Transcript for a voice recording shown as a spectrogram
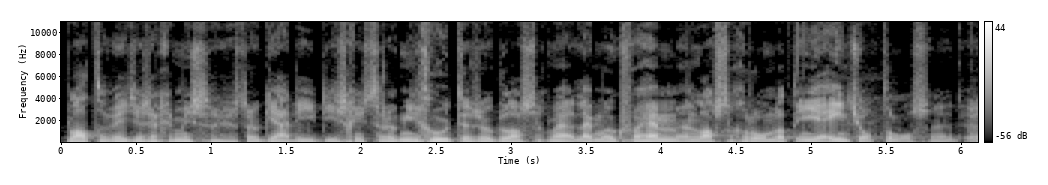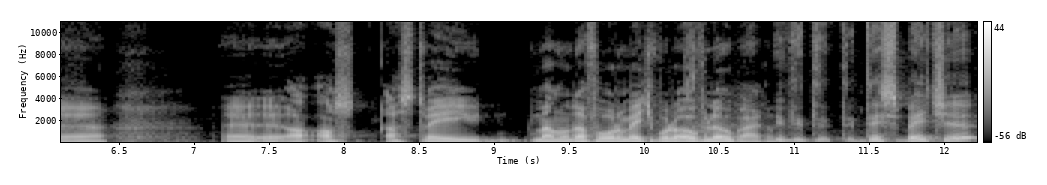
plat, weet je, zeg je gisteren ook, ja, die, die is gisteren ook niet goed. Dat is ook lastig. Maar het lijkt me ook voor hem een lastige rol om dat in je eentje op te lossen. Als, als twee mannen daarvoor een beetje worden overlopen eigenlijk. Het, is een beetje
